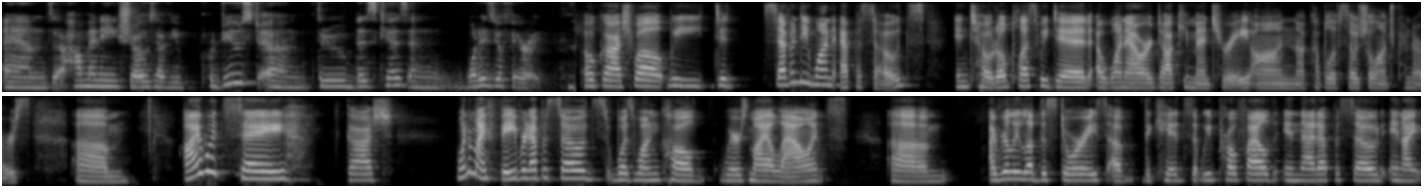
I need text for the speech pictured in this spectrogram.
and how many shows have you produced um, through BizKids, and what is your favorite? Oh gosh, well, we did 71 episodes in total, plus we did a one-hour documentary on a couple of social entrepreneurs. Um, I would say, gosh, one of my favorite episodes was one called "Where's My Allowance." Um, I really love the stories of the kids that we profiled in that episode, and I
